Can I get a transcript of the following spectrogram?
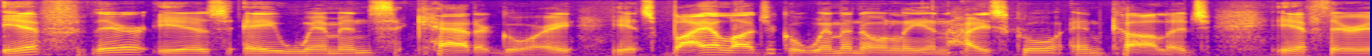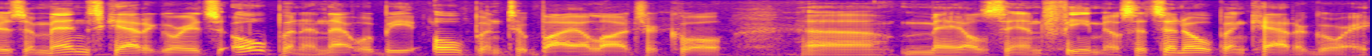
If there is a women's category, it's biological women only in high school and college. If there is a men's category, it's open, and that would be open to biological uh, males and females. It's an open category,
